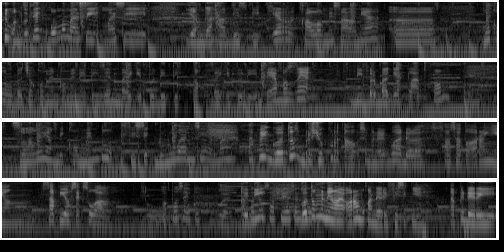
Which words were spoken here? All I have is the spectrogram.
maksudnya gue mah masih masih yang gak habis pikir kalau misalnya eh gue kalau baca komen-komen netizen baik itu di TikTok, baik itu di Insta, ya maksudnya di berbagai platform Hmm. Selalu yang di komen tuh fisik duluan sih emang. tapi gue tuh bersyukur tau sebenarnya gue adalah salah satu orang yang sapioseksual. Apa sih itu? gue. Jadi gue tuh menilai orang bukan dari fisiknya, tapi dari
